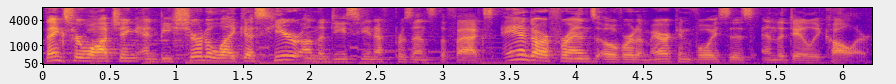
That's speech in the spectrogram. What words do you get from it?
Thanks for watching, and be sure to like us here on the DCNF Presents the Facts and our friends over at American Voices and the Daily Caller.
